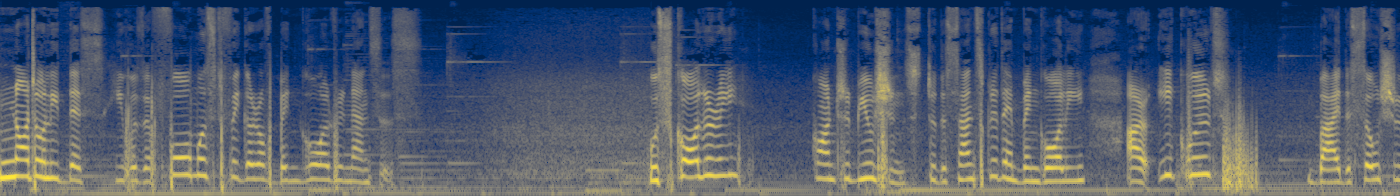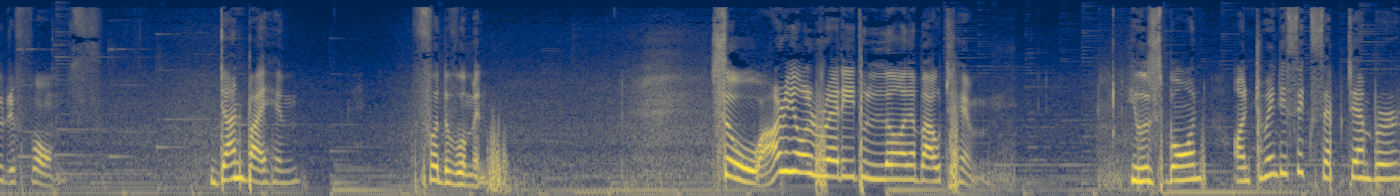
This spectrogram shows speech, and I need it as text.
Not only this, he was a foremost figure of Bengal Renaissance whose scholarly contributions to the Sanskrit and Bengali are equaled by the social reforms done by him for the woman. So, are you all ready to learn about him? He was born on 26 September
